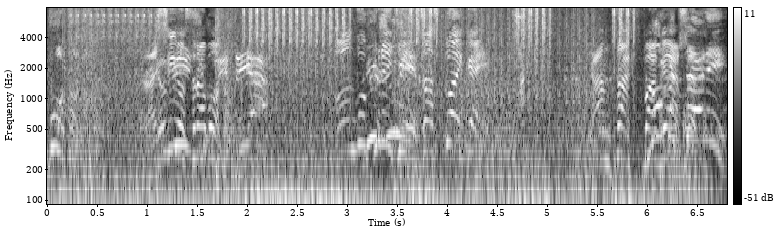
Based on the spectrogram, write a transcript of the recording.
Вот он! Красиво сработал! Это я! Он в укрытии, за стойкой! Контакт погашен!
